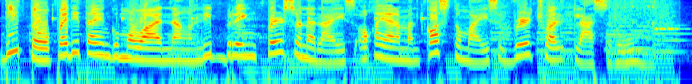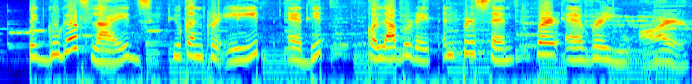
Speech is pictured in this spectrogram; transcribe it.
Dito, pwede tayong gumawa ng libreng personalized o kaya naman customized virtual classroom. With Google Slides, you can create, edit, collaborate, and present wherever you are.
